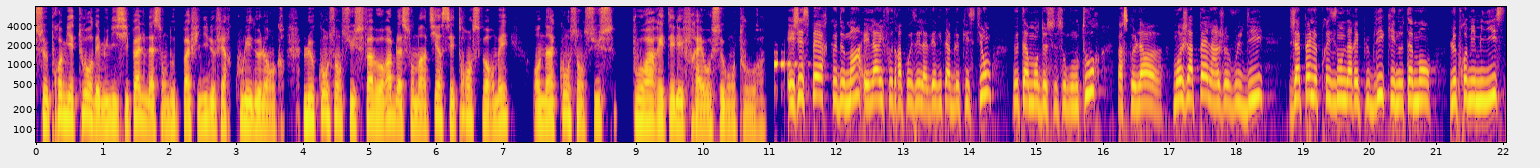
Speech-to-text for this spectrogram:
Ce premier tour des municipales n'a sans doute pas fini de faire couler de l'encre. Le consensus favorable à son maintien s'est transformé en un consensus pour arrêter les frais au second tour. Et j'espère que demain, et là il faudra poser la véritable question, notamment de ce second tour, parce que là, moi j'appelle, hein, je vous le dis, j'appelle le président de la République et notamment le Premier ministre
